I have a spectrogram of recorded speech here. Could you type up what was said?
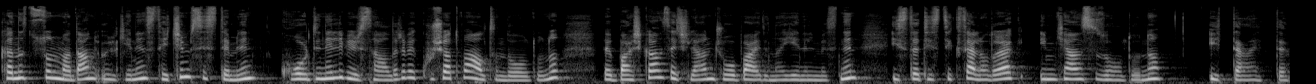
Kanıt sunmadan ülkenin seçim sisteminin koordineli bir saldırı ve kuşatma altında olduğunu ve başkan seçilen Joe Biden'a yenilmesinin istatistiksel olarak imkansız olduğunu iddia etti.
